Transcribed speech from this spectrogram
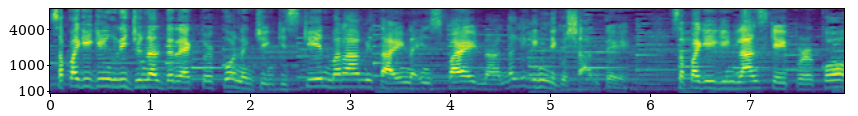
Sa pagiging regional director ko ng Chinky Skin, marami tayong na-inspired na nagiging negosyante. Sa pagiging landscaper ko,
